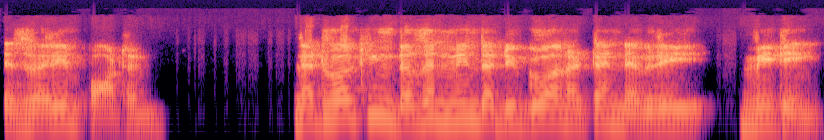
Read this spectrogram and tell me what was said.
is very important networking doesn't mean that you go and attend every meeting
